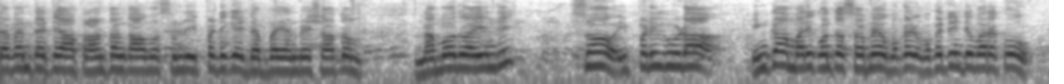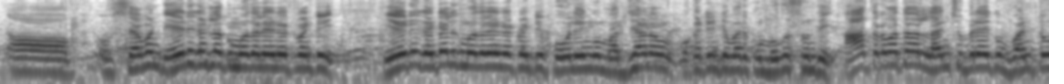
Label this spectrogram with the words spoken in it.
లెవెన్ థర్టీ ఆ ప్రాంతం కావస్తుంది. ఇప్పటికే డెబ్బై ఎనభై శాతం నమోదు అయింది. సో ఇప్పటికి కూడా ఇంకా మరికొంత సమయం ఒక ఒకటింటి వరకు సెవెన్ ఏడు గంటలకు మొదలైనటువంటి ఏడు గంటలకు మొదలైనటువంటి పోలింగ్ మధ్యాహ్నం ఒకటింటి వరకు ముగుస్తుంది. ఆ తర్వాత లంచ్ బ్రేక్ వన్ టు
